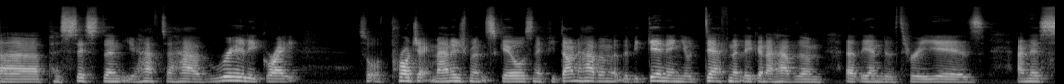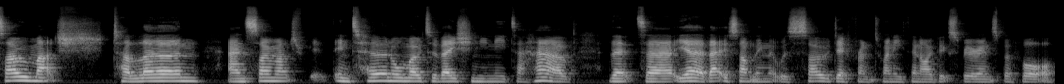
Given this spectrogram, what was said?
uh, persistent. You have to have really great sort of project management skills. And if you don't have them at the beginning, you're definitely going to have them at the end of three years. And there's so much to learn and so much internal motivation you need to have that uh, yeah that is something that was so different to anything i've experienced before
